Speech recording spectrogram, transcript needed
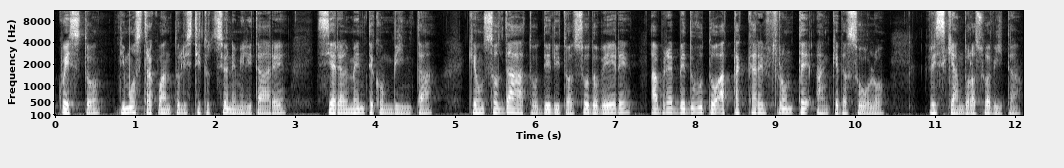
Questo dimostra quanto l'istituzione militare sia realmente convinta che un soldato dedito al suo dovere avrebbe dovuto attaccare il fronte anche da solo, rischiando la sua vita.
